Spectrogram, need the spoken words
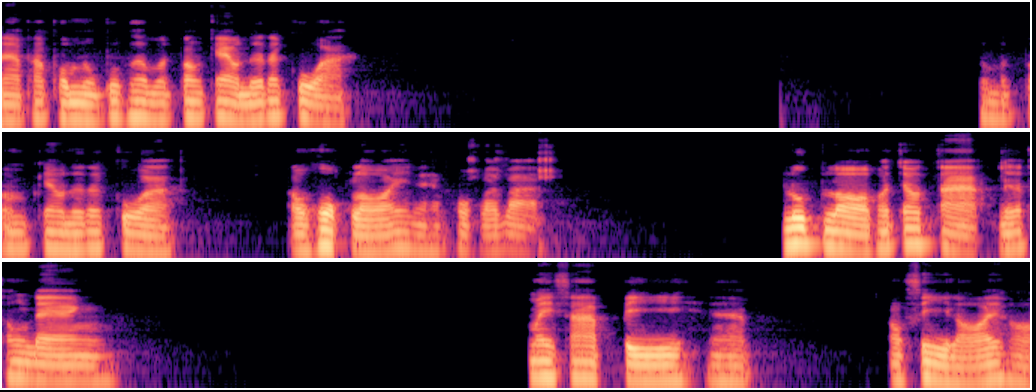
นะพระพรมหลวงปู่เพิ่มวัดป้อมแก้วเนื้อตะกัว วัดป้อมแก้วเนื้อตะกัว เอาหกร้อยนะครับหกร้อยบาท รูปหล่อพระเจ้าตากเนื้อทองแดง ไม่ทราบปีนะครับ เอาสี่ร้อยพอ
